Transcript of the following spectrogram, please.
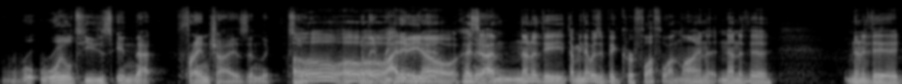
ro- royalties in that franchise in the. So oh, oh, oh! I didn't know because yeah. none of the. I mean, that was a big kerfluffle online that none of the, none of the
